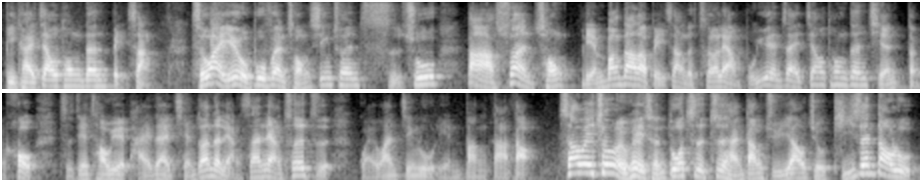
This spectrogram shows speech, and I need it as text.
避开交通灯北上。此外，也有部分从新村驶出，打算从联邦大道北上的车辆，不愿在交通灯前等候，直接超越排在前端的两三辆车子，拐弯进入联邦大道。沙威村委会曾多次致函当局，要求提升道路，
